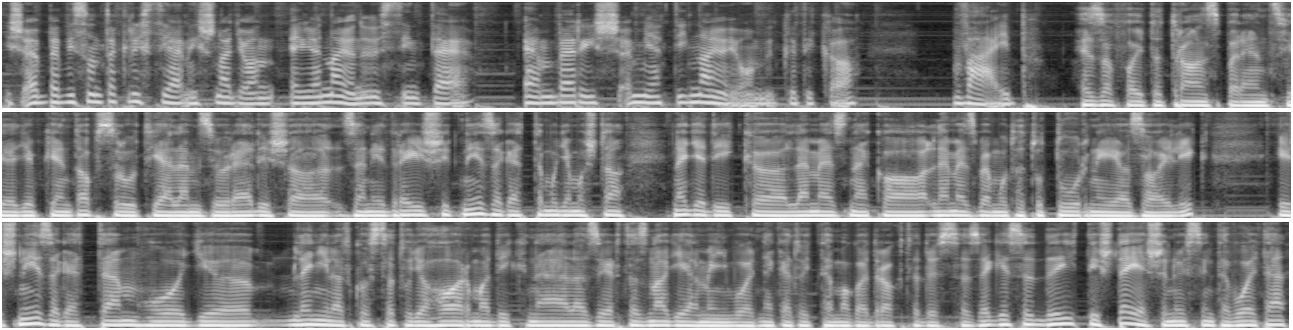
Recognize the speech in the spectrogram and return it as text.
És ebbe viszont a Krisztián is nagyon, egy nagyon őszinte ember, és emiatt így nagyon jól működik a vibe. Ez a fajta transzparencia egyébként abszolút jellemző rád és a zenédre is. Itt nézegettem, ugye most a negyedik lemeznek a lemezbemutató turnéja zajlik, és nézegettem, hogy lenyilatkoztat, hogy a harmadiknál azért az nagy élmény volt neked, hogy te magad raktad össze az egészet, de itt is teljesen őszinte voltál,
